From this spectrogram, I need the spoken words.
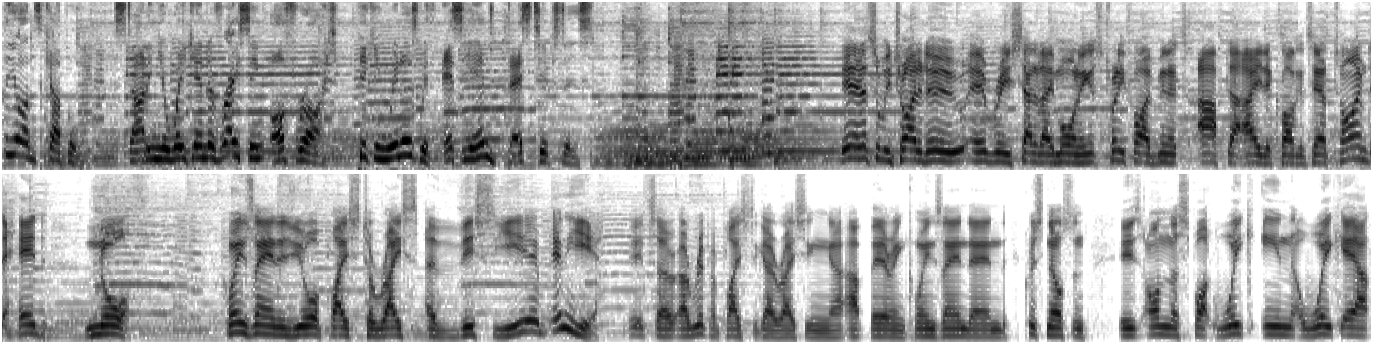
The Odds Couple, starting your weekend of racing off right, picking winners with SEN's best tipsters. Yeah, that's what we try to do every Saturday morning. It's 25 minutes after 8 o'clock. It's our time to head north. Queensland is your place to race uh, this year, any year. It's a, a ripper place to go racing uh, up there in Queensland. And Chris Nelson is on the spot week in, week out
